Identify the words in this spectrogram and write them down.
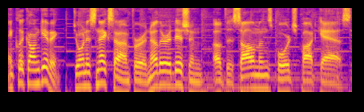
and click on Giving. Join us next time for another edition of the Solomon's Porch Podcast.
